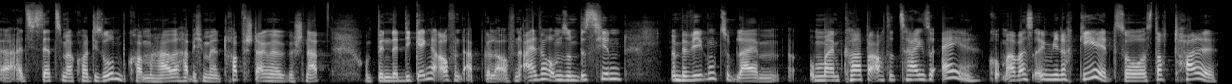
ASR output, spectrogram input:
äh, als ich das letzte Mal Cortison bekommen habe, habe ich mir eine Tropfstange geschnappt und bin dann die Gänge auf und ab gelaufen. Einfach um so ein bisschen in Bewegung zu bleiben, um meinem Körper auch zu zeigen, so, ey, guck mal, was irgendwie noch geht. So, ist doch toll.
